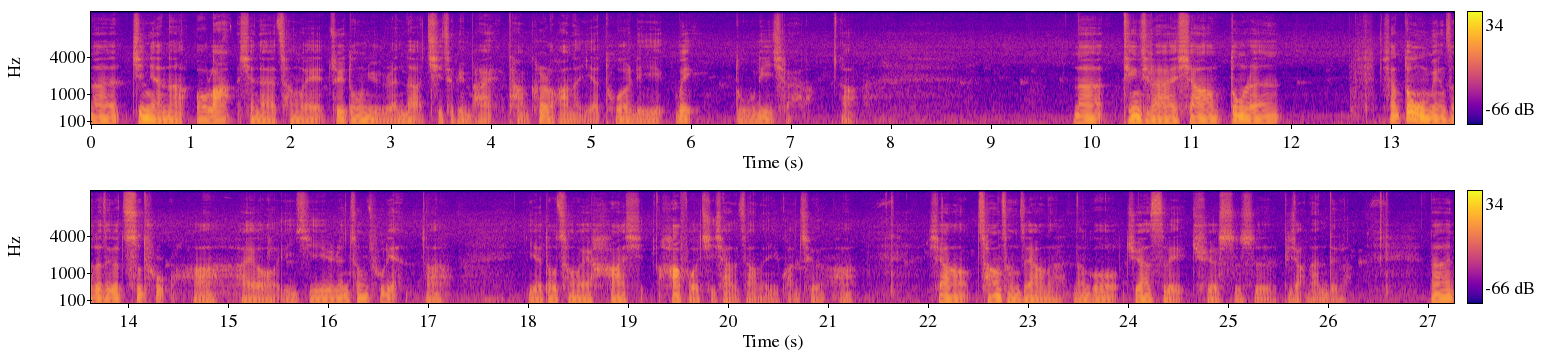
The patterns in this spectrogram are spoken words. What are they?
那今年呢，欧拉现在成为最懂女人的汽车品牌，坦克的话呢，也脱离魏独立起来了啊。那听起来像动人，像动物名字的这个赤兔啊，还有以及人称初恋啊，也都成为哈西哈佛旗下的这样的一款车啊。像长城这样的能够居安思危，确实是比较难得。那。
